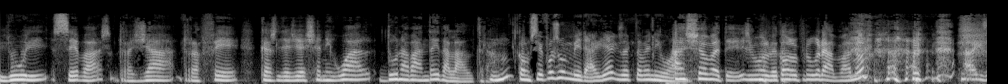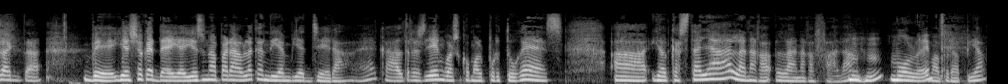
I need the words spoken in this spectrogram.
Llull, Cebes, Rejar, Refer, que es llegeixen igual d'una banda i de l'altra. Mm -hmm. Com si fos un mirall, eh? exactament igual. Això mateix, molt bé, com el programa, no? Exacte. Bé, i això que et deia, i és una paraula que en diem viatgera, eh? que altres llengües com el portuguès eh, i el castellà l'han aga l'han agafada Uh -huh. Molt bé. com a pròpia.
